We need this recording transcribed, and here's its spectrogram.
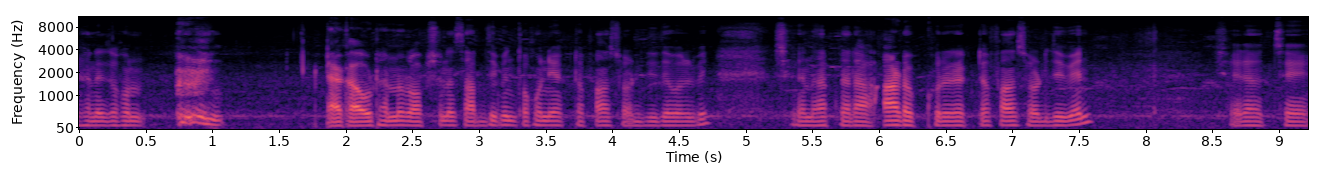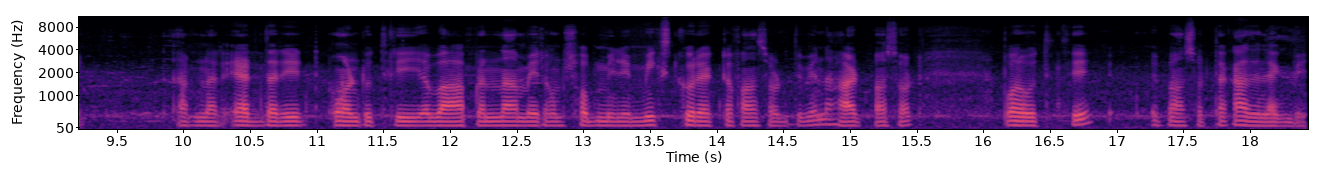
এখানে যখন টাকা ওঠানোর অপশানে চাপ দেবেন তখনই একটা পাসওয়ার্ড দিতে বলবে। সেখানে আপনারা আট অক্ষরের একটা পাসওয়ার্ড দিবেন। সেটা হচ্ছে আপনার at the rate one two three বা আপনার নাম এরকম সব মিলে মিক্সড করে একটা পাসওয়ার্ড দেবেন হার্ড পাসওয়ার্ড পরবর্তীতে ওই পাসওয়ার্ডটা কাজে লাগবে।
